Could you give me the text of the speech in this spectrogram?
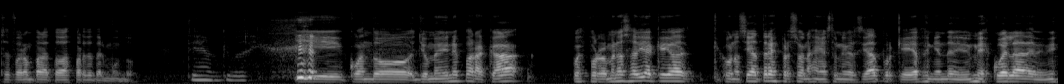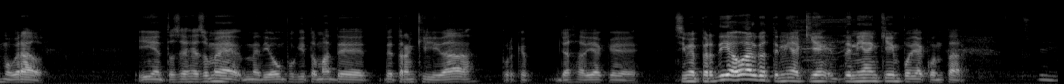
se fueron para todas partes del mundo. Damn, qué padre. Y cuando yo me vine para acá, pues por lo menos sabía que, iba- que conocía a tres personas en esta universidad porque ellas venían de mi misma escuela, de mi mismo grado. Y entonces eso me, me dio un poquito más de, de tranquilidad porque ya sabía que si me perdía o algo tenía, quien, tenía en quién podía contar. Sí.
